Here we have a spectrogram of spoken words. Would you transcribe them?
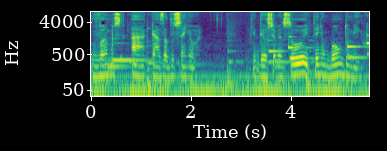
Vamos à casa do Senhor. Que Deus te abençoe e tenha um bom domingo.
